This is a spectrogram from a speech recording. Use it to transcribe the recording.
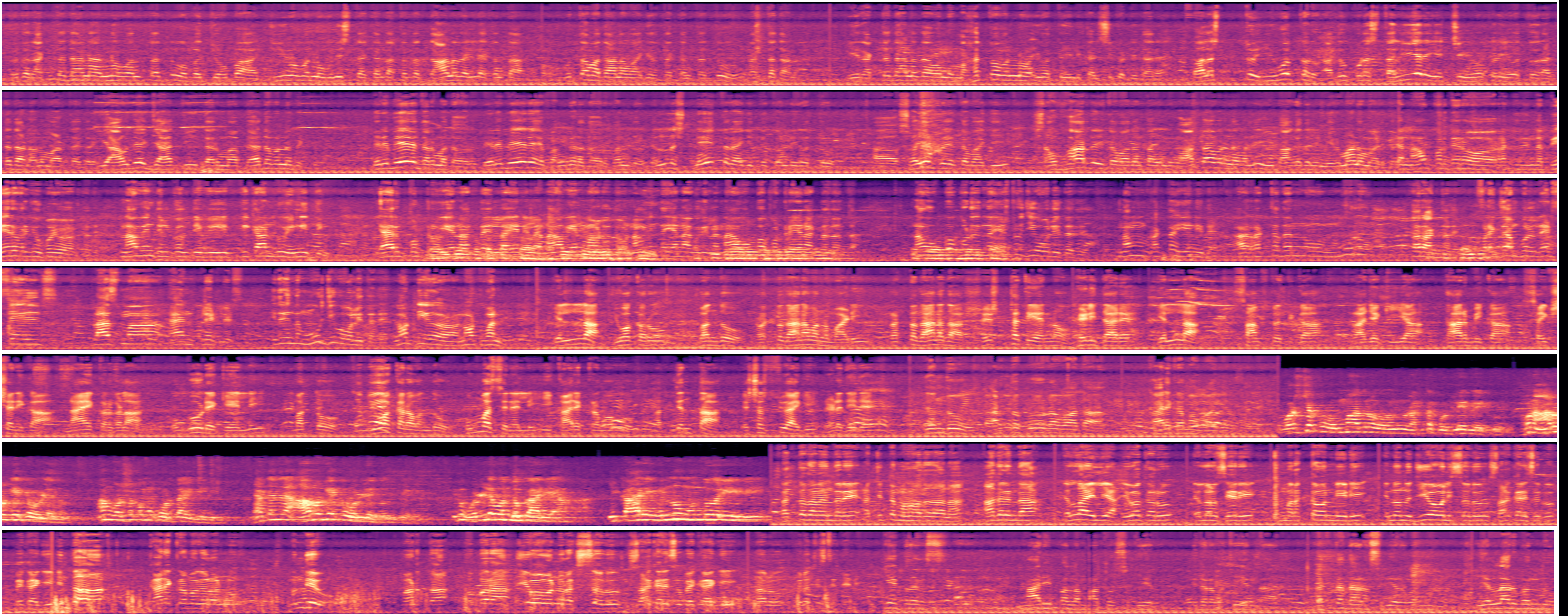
ಇವತ್ತು ರಕ್ತದಾನ ಅನ್ನುವಂಥದ್ದು ಒಬ್ಬ ಜ- ಒಬ್ಬ ಜೀವವನ್ನು ಉಳಿಸ್ತಕ್ಕಂಥ, ಅತ್ಯಂತ ದಾನದಲ್ಲಿ ಅತ್ಯಂತ ಉತ್ತಮ ದಾನವಾಗಿರ್ತಕ್ಕಂಥದ್ದು ರಕ್ತದಾನ. ಈ ರಕ್ತದಾನದ ಒಂದು ಮಹತ್ವವನ್ನು ಇವತ್ತು ಇಲ್ಲಿ ಕಲಿಸಿಕೊಟ್ಟಿದ್ದಾರೆ. ಬಹಳಷ್ಟು ಯುವಕರು, ಅದು ಕೂಡ ಸ್ಥಳೀಯರ, ಹೆಚ್ಚು ಯುವಕರು ಇವತ್ತು ರಕ್ತದಾನವನ್ನು ಮಾಡ್ತಾ ಇದ್ದಾರೆ. ಯಾವುದೇ ಜಾತಿ, ಧರ್ಮ, ಭೇದವನ್ನು ಬಿಟ್ಟು ಬೇರೆ ಬೇರೆ ಧರ್ಮದವರು, ಬೇರೆ ಬೇರೆ ಪಂಗಡದವರು ಬಂದು ಎಲ್ಲ ಸ್ನೇಹಿತರಾಗಿದ್ದುಕೊಂಡು ಇವತ್ತು ಸ್ವಯಂ ಪ್ರೇರಿತವಾಗಿ ಸೌಹಾರ್ದಯುತವಾದಂಥ ಒಂದು ವಾತಾವರಣವನ್ನೇ ಈ ಭಾಗದಲ್ಲಿ ನಿರ್ಮಾಣ ಮಾಡಿದ್ದಾರೆ. ನಾವು ಕೊಡ್ತಾ ಇರೋ ರಕ್ತದಿಂದ ಬೇರೆಯವರಿಗೆ ಉಪಯೋಗ ಆಗ್ತದೆ. ನಾವೇನು ತಿಳ್ಕೊಳ್ತೀವಿ? ವಿ ಕ್ಯಾನ್ ಡೂ ಎನಿಥಿಂಗ್ ಯಾರು ಕೊಟ್ಟರು ಏನಾಗ್ತಾ ಇಲ್ಲ, ಏನಿಲ್ಲ, ನಾವು ಏನು ಮಾಡೋದು? ನಮ್ಮಿಂದ ಏನಾಗೋದಿಲ್ಲ, ನಾವು ಒಬ್ಬ ಕೊಟ್ಟರೆ ಏನಾಗ್ತದೆ ಅಂತ. ನಾವು ಒಬ್ಬ ಕೊಡೋದ್ರಿಂದ ಎಷ್ಟು ಜೀವ ಉಳಿತದೆ ನಮ್ಮ ರಕ್ತ ಏನಿದೆ, ಆ ರಕ್ತದನ್ನು ಮೂರು ಥರ ಆಗ್ತದೆ. For example red cells plasma and platelets ಇದರಿಂದ ಮೂರು ಜೀವ ಉಳಿತದೆ ನಾಟ್ ನಾಟ್ ಒನ್ ಎಲ್ಲ ಯುವಕರು ಬಂದು ರಕ್ತದಾನವನ್ನು ಮಾಡಿ, ರಕ್ತದಾನದ ಶ್ರೇಷ್ಠತೆಯನ್ನು ಹೇಳಿದ್ದಾರೆ. ಎಲ್ಲ ಸಾಂಸ್ಕೃತಿಕ, ರಾಜಕೀಯ, ಧಾರ್ಮಿಕ, ಶೈಕ್ಷಣಿಕ ನಾಯಕರುಗಳ ಒಗ್ಗೂಡಿಕೆಯಲ್ಲಿ ಮತ್ತು ಯುವಕರ ಒಂದು ಹುಮ್ಮಸ್ಸಿನಲ್ಲಿ ಈ ಕಾರ್ಯಕ್ರಮವು ಅತ್ಯಂತ ಯಶಸ್ವಿಯಾಗಿ ನಡೆದಿದೆ. ಇದೊಂದು ಅರ್ಥಪೂರ್ಣವಾದ ಕಾರ್ಯಕ್ರಮವಾಗಿರುತ್ತದೆ. ವರ್ಷಕ್ಕೂ ಒಮ್ಮಾದರೂ ಅವನು ರಕ್ತ ಕೊಡಲೇಬೇಕು. ಅವನ ಆರೋಗ್ಯಕ್ಕೆ ಒಳ್ಳೆಯದು ನಾನು ವರ್ಷಕ್ಕೊಮ್ಮೆ ಕೊಡ್ತಾ ಇದ್ದೀನಿ. ಯಾಕಂದರೆ ಆರೋಗ್ಯಕ್ಕೆ ಒಳ್ಳೆಯದು ಅಂತೇಳಿ. ಇದು ಒಳ್ಳೆಯ ಒಂದು ಕಾರ್ಯ. ಈ ಕಾರ್ಯ ಇನ್ನೂ ಮುಂದುವರಿಯಲಿ. ರಕ್ತದಾನ ಎಂದರೆ ಅತ್ಯುತ್ತಮವಾದ ದಾನ. ಆದ್ದರಿಂದ ಎಲ್ಲ ಇಲ್ಲಿಯ ಯುವಕರು ಎಲ್ಲರೂ ಸೇರಿ ತಮ್ಮ ರಕ್ತವನ್ನು ನೀಡಿ ಇನ್ನೊಂದು ಜೀವ ಉಳಿಸಲು ಸಹಕರಿಸಬೇಕಾಗಿ ಇಂತಹ ಕಾರ್ಯಕ್ರಮಗಳನ್ನು ಮುಂದೆ ಮಾಡುತ್ತಾ ಒಬ್ಬರ ಜೀವವನ್ನು ರಕ್ಷಿಸಲು ಸಹಕರಿಸಬೇಕಾಗಿ ನಾನು ವಿನಂತಿಸುತ್ತಿದ್ದೇನೆ. ಮಾರಿಪಲ್ಲ ಮಾತು ಸುಧೀರ್ ಇದರ ವತಿಯಿಂದ ರಕ್ತದಾನ ಶಿಬಿರವನ್ನು ಎಲ್ಲರೂ ಬಂದು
